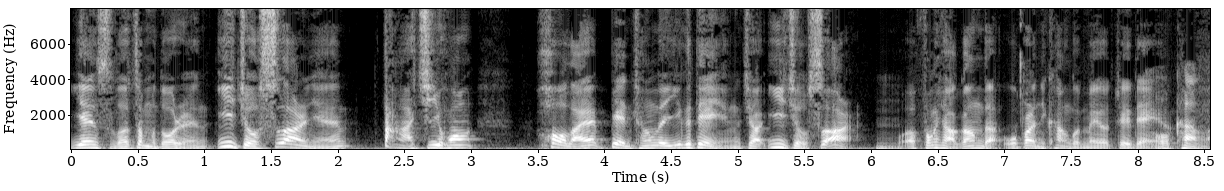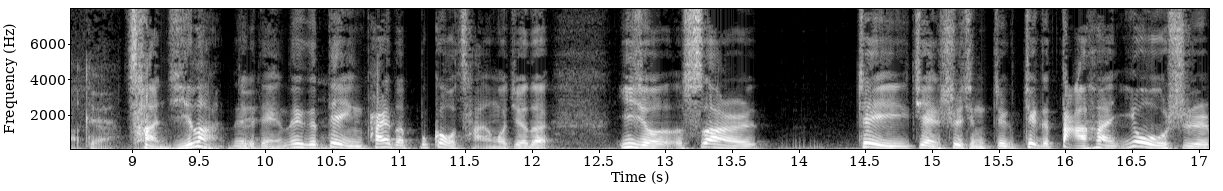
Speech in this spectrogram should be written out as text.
淹死了这么多人。一九四二年大饥荒，后来变成了一个电影叫《一九四二》，我冯小刚的，我不知道你看过没有这电影？我看了，对，惨极了那个电影，那个电影拍的不够惨，我觉得。一九四二这件事情，这个这个大旱又是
